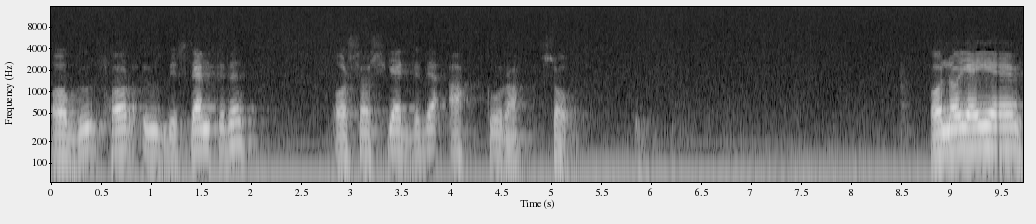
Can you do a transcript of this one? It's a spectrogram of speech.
og Gud forutbestemte det, og så skjedde det akkurat så. Og når jeg eh,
